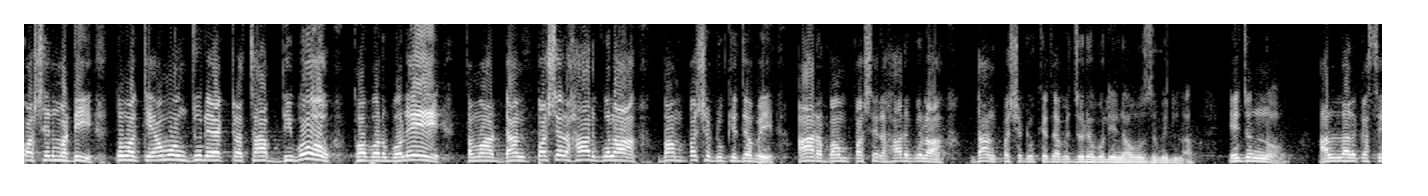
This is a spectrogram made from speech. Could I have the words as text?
পাশের মাটি তোমাকে এমন জোরে একটা চাপ দিব, কবর বলে তোমার ডান পাশের হাড়গুলা বাম পাশে ঢুকে যাবে আর বাম পাশের হাড়গুলা ডান পাশে ঢুকে যাবে। জোরে বলি, নাউজুবিল্লাহ। এজন্য আল্লাহর কাছে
